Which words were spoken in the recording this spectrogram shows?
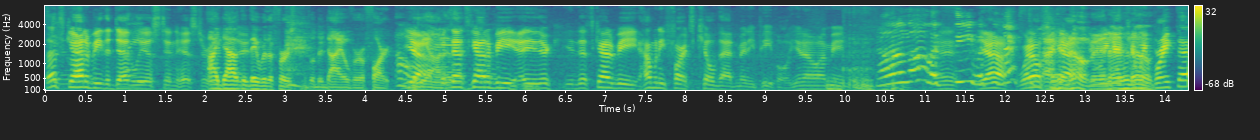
That's too. got to be the deadliest in history. I doubt that they were the first people to die over a fart. Oh, to be Yeah, but that's got to be uh, that's got to be how many farts killed that many people? You know, I mean, I don't know. Let's uh, see. What's yeah. the next what else one? I don't got? know, Can we man. I get- don't can we break that?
